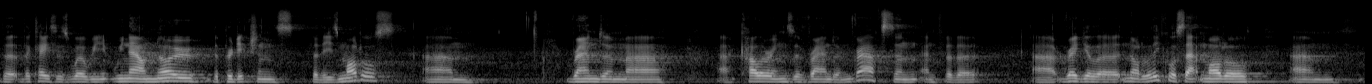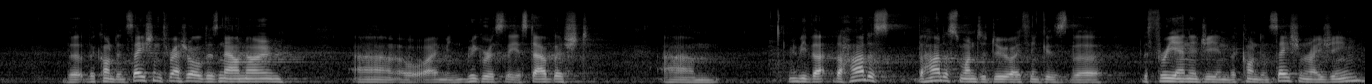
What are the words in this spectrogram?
the, the cases where we, we now know the predictions for these models, um, random uh, uh, colorings of random graphs, and, and for the uh, regular not all equal sat model, um, the, the condensation threshold is now known, uh, or I mean rigorously established. Um, maybe the, the, hardest, the hardest one to do, I think, is the, the free energy in the condensation regime,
